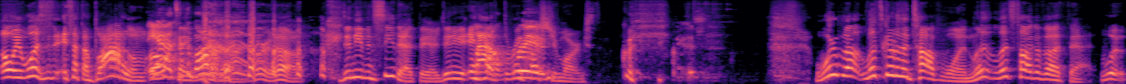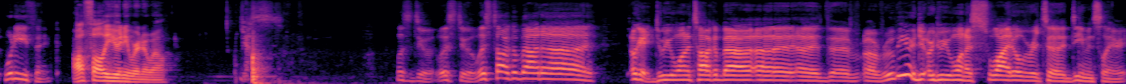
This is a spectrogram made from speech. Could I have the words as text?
Oh, it was. It's at the bottom. Yeah, it's at the word bottom. up, Word up. Didn't even see that there. Didn't even. It Wow, had three rude. question marks. What about? Let's go to the top one. Let, let's talk about that. What What do you think? I'll follow you anywhere, Noel. Yes. Let's do it. Let's do it. Let's talk about. uh Okay. Do we want to talk about uh, uh the uh, Ruby, or do, or do we want to slide over to Demon Slayer?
